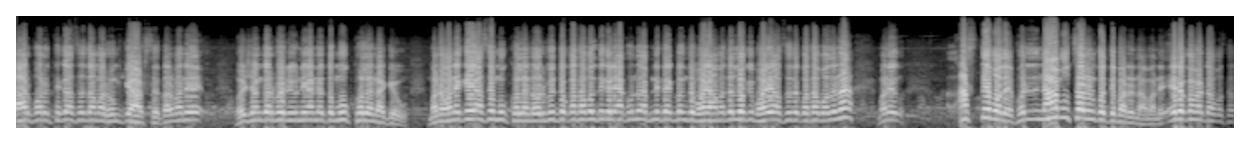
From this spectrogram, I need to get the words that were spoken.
তারপরে থেকে হচ্ছে যে আমার হুমকি আসছে। তার মানে হরিশঙ্করপুর ইউনিয়নে তো মুখ খোলে না কেউ। মানে অনেকেই আছে মুখ খোলে না। ওর বিরুদ্ধে কথা বলতে গেলে এখনও আপনি দেখবেন যে ভয়, আমাদের লোকে ভয় আছে যে কথা বলে না। মানে আসতে বলে ফরিদ নাম উচ্চারণ করতে পারে না মানে এরকম একটা অবস্থা।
